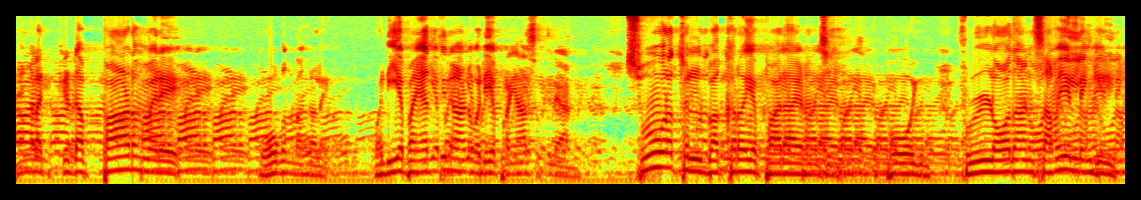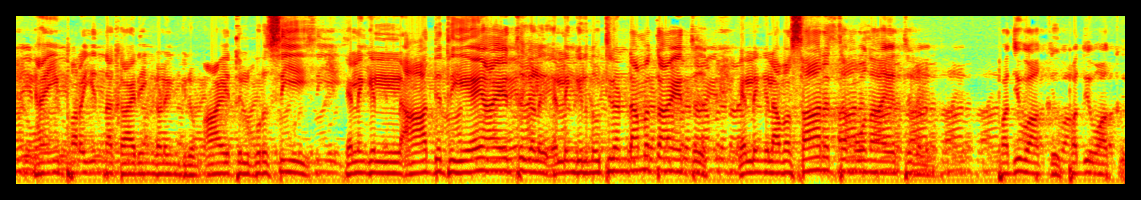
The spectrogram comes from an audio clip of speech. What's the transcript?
ഞങ്ങളെ കിടപ്പാടം വരെ പോകും ഞങ്ങളെ. വലിയ ഭയത്തിലാണ് വലിയ പ്രയാസത്തിലാണ്. സൂറത്തുൽ ബക്രയെ പാരായണം ചെയ്യും. പോയും ഫുൾ ഓതാൻ സമയമില്ലെങ്കിൽ ഞാൻ ഈ പറയുന്ന കാര്യങ്ങളെങ്കിലും ആയത്തുൽ കുർസി അല്ലെങ്കിൽ ആദ്യത്തെ ഏ ആയത്തുകൾ അല്ലെങ്കിൽ നൂറ്റി രണ്ടാമത്തെ ആയത്ത് അല്ലെങ്കിൽ അവസാനത്തെ മൂന്നായത്തുകൾ പതിവാക്ക് പതിവാക്ക്.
